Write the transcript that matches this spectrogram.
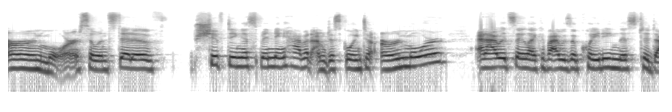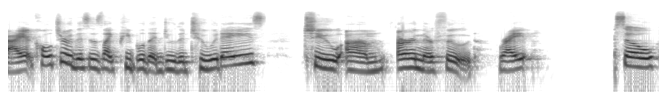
earn more. So instead of shifting a spending habit. I'm just going to earn more. And I would say, like, if I was equating this to diet culture, this is like people that do the two a days to um, earn their food, right? So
